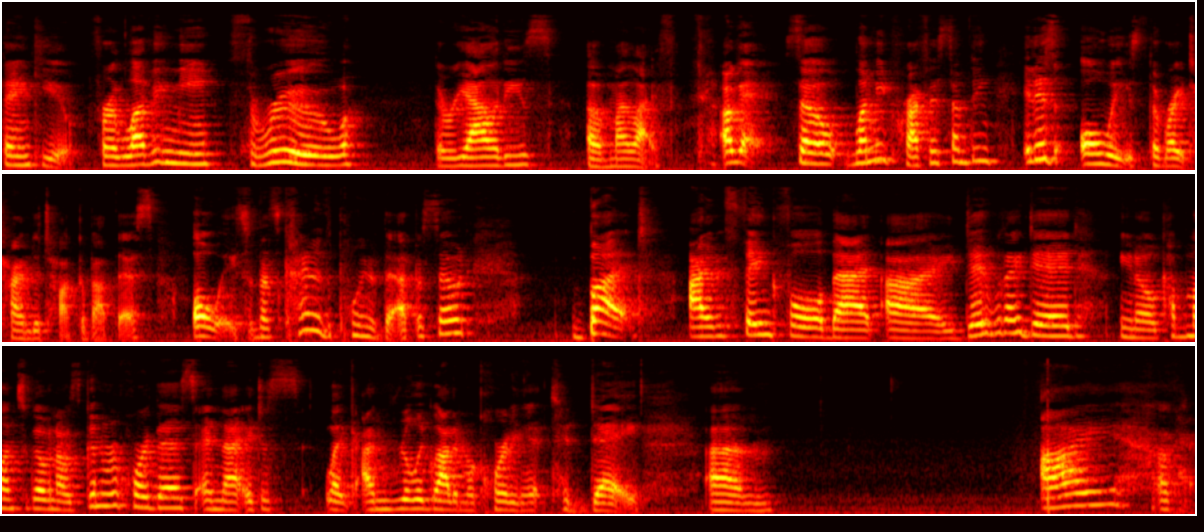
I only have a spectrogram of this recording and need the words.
thank you for loving me through the realities of my life. Okay, so let me preface something. It is always the right time to talk about this, always. So that's kind of the point of the episode. But I'm thankful that I did what I did, you know, a couple months ago when I was going to record this and that it just like I'm really glad I'm recording it today. Um, I okay.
